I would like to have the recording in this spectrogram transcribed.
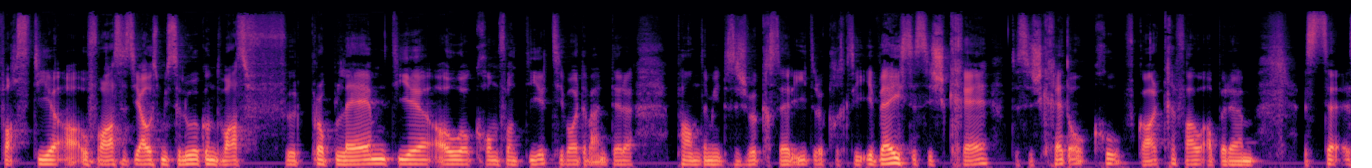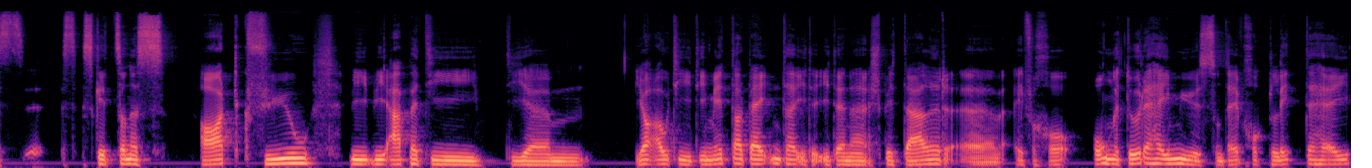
was die, auf was sie alles müssen schauen und was für Probleme die auch konfrontiert worden während dieser Pandemie. Das ist wirklich sehr eindrücklich gewesen. Ich weiss, das ist kein, das ist kein Doku, auf gar keinen Fall, aber ähm, es, es, es, es gibt so eine Art Gefühl, wie, wie eben die, die ähm, ja, auch die, die Mitarbeitenden in, de, in diesen Spitälern äh, einfach auch unten haben müssen und einfach auch gelitten haben.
